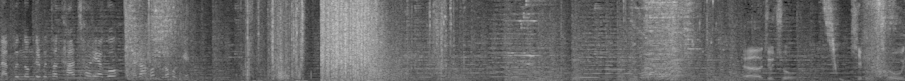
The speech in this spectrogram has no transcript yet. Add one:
나쁜 놈들부터 다 처리하고 내가 한번 물어볼게. 아주 좋은 기분 좋은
